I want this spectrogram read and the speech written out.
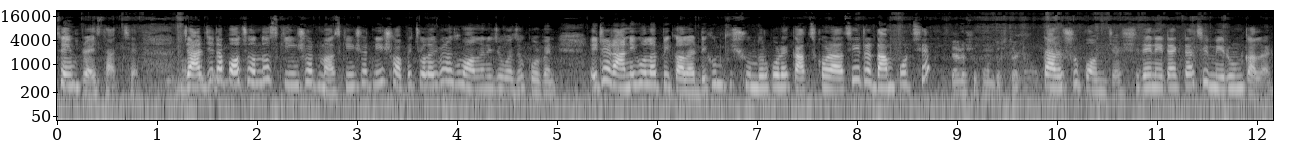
সেম প্রাইস থাকছে। যার যেটা পছন্দ স্ক্রিনশট মা স্ক্রিনশট নিয়ে শপে চলে আসবেন অথবা অনলাইনে যোগাযোগ করবেন। এটা রানী গোলাপি কালার দেখুন কি সুন্দর করে কাজ করা আছে। এটার দাম পড়ছে তেরোশো পঞ্চাশ টাকা। তেরোশো পঞ্চাশ। দেন এটা একটা আছে মেরুন কালার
